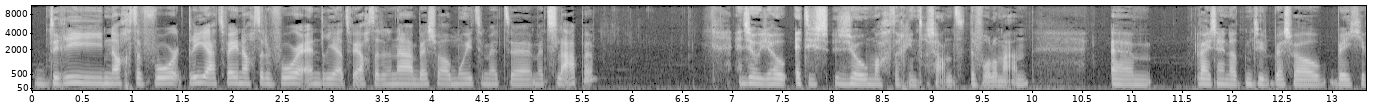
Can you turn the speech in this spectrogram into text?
drie nachten voor, drie jaar twee nachten ervoor en drie jaar twee nachten daarna best wel moeite met, uh, met slapen. En sowieso, het is zo machtig interessant, de volle maan. Um, wij zijn dat natuurlijk best wel een beetje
